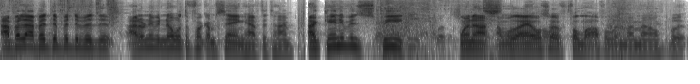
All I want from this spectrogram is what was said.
Ah. I don't even know what the fuck I'm saying half the time. I can't even speak when I well I also have falafel in my mouth, but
